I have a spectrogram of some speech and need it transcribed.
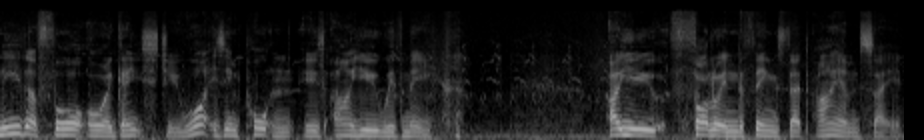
neither for or against you. What is important is, are you with me? are you following the things that I am saying?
